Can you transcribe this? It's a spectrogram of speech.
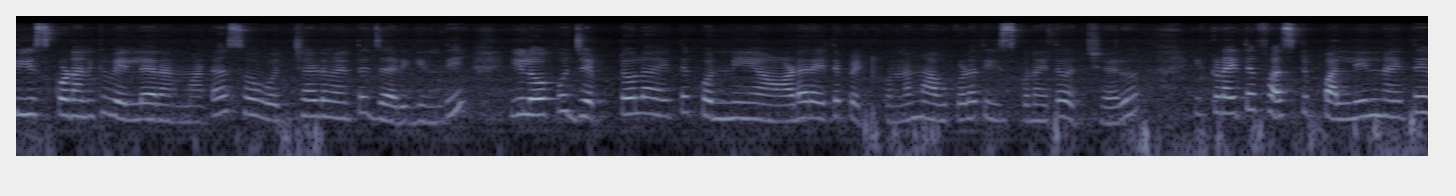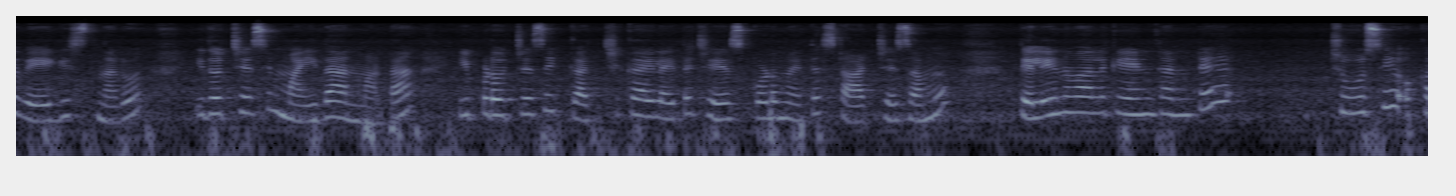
తీసుకోవడానికి వెళ్ళారనమాట సో వచ్చేయడం అయితే జరిగింది. ఈలోపు జెప్టోలో అయితే కొన్ని ఆర్డర్ అయితే పెట్టుకున్నాం. అవి కూడా తీసుకొని అయితే వచ్చారు. ఇక్కడైతే ఫస్ట్ పల్లీలను అయితే వేగిస్తున్నారు. ఇది వచ్చేసి మైదా అనమాట ఇప్పుడు వచ్చేసి గచ్చికాయలు అయితే చేసుకోవడం అయితే స్టార్ట్ చేసాము తెలియని వాళ్ళకి ఏంటంటే చూసి ఒక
